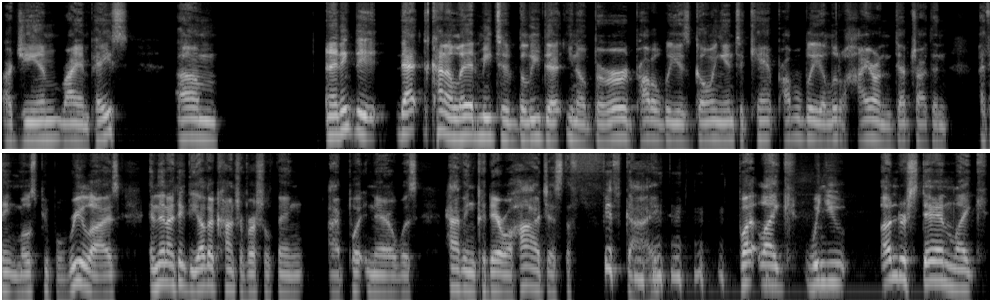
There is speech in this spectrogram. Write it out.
our GM, Ryan Pace. Um, and I think the that kind of led me to believe that you know Byrd probably is going into camp probably a little higher on the depth chart than I think most people realize. And then I think the other controversial thing I put in there was having KhaDarel Hodge as the fifth guy. but like when you understand, like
